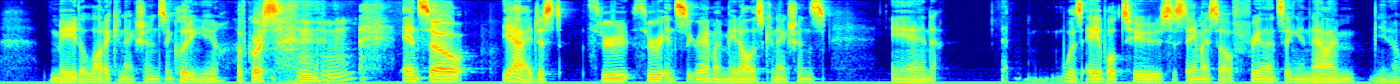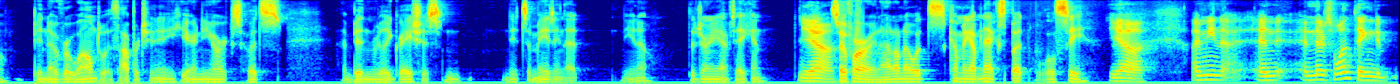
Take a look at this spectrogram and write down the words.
made a lot of connections, including you, of course. Mhm. and so yeah, I just through through Instagram, I made all those connections, and was able to sustain myself freelancing. And now I'm you know been overwhelmed with opportunity here in New York. So it's I've been really gracious, and it's amazing that you know the journey I've taken yeah. so far, and I don't know what's coming up next, but we'll see. Yeah, I mean, and and there's one thing to,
